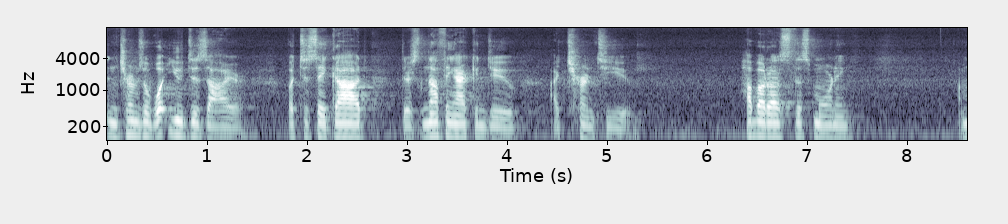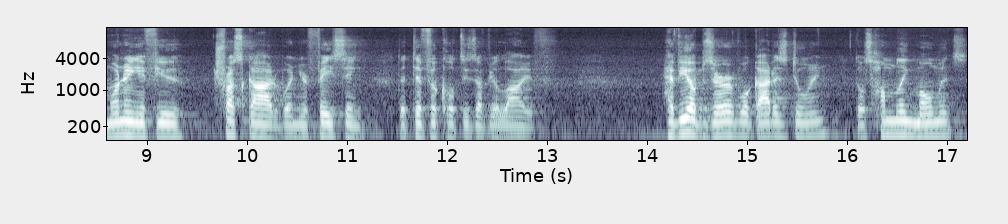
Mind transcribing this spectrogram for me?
in terms of what you desire, but to say, God, there's nothing I can do. I turn to you. How about us this morning? I'm wondering if you trust God when you're facing the difficulties of your life. Have you observed what God is doing? Those humbling moments?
